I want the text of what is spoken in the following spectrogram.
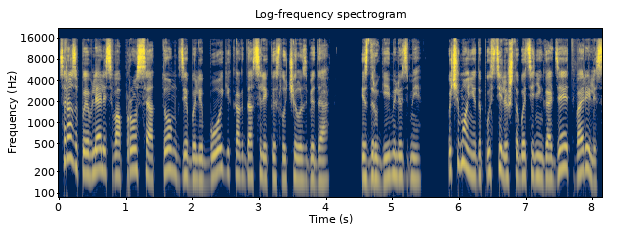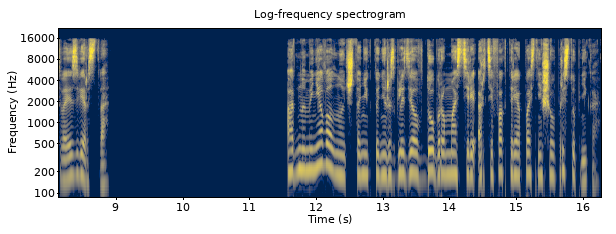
Сразу появлялись вопросы о том, где были боги, когда с Ликой случилась беда, и с другими людьми. Почему они допустили, чтобы эти негодяи творили свои зверства? Одно меня волнует, что никто не разглядел в добром мастере-артефакторе опаснейшего преступника.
